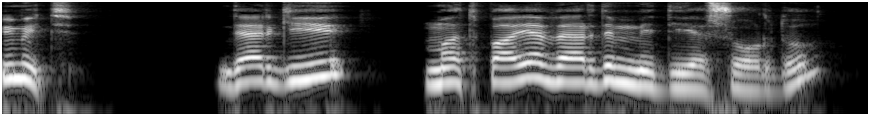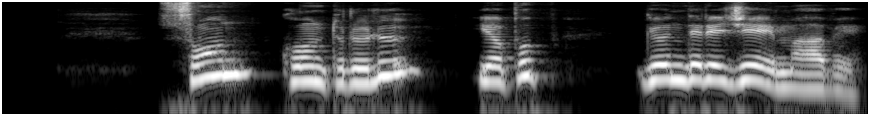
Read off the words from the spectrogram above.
Ümit dergiyi matbaaya verdim mi diye sordu. Son kontrolü yapıp göndereceğim abi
